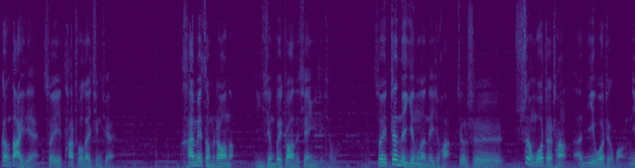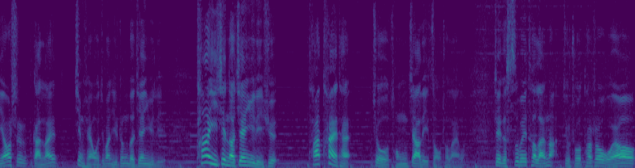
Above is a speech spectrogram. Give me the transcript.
更大一点，所以他出来竞选，还没怎么着呢。已经被抓到监狱里去了，所以真的应了那句话，就是顺我者昌，啊逆我者亡。你要是敢来竞选，我就把你扔到监狱里。他一进到监狱里去，他太太就从家里走出来了。这个斯维特兰娜就说：“她说我要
